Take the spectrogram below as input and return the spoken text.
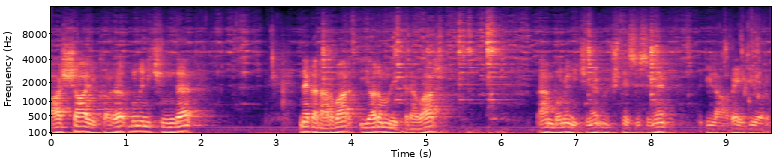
Aşağı yukarı bunun içinde ne kadar var? Yarım litre var. Ben bunun içine 3 tesisini ilave ediyorum.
